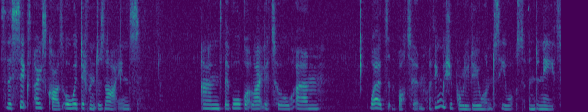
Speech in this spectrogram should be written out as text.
So there's six postcards, all with different designs. And they've all got like little um, words at the bottom. I think we should probably do one to see what's underneath.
